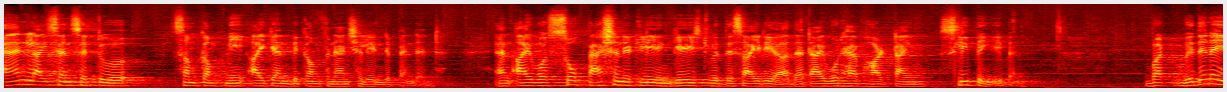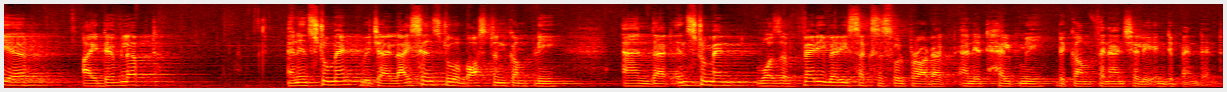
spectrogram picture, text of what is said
and license it to some company, I can become financially independent. And I was so passionately engaged with this idea that I would have hard time sleeping even. But within a year, I developed an instrument which I licensed to a Boston company and that instrument was a very, very successful product and it helped me become financially independent.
